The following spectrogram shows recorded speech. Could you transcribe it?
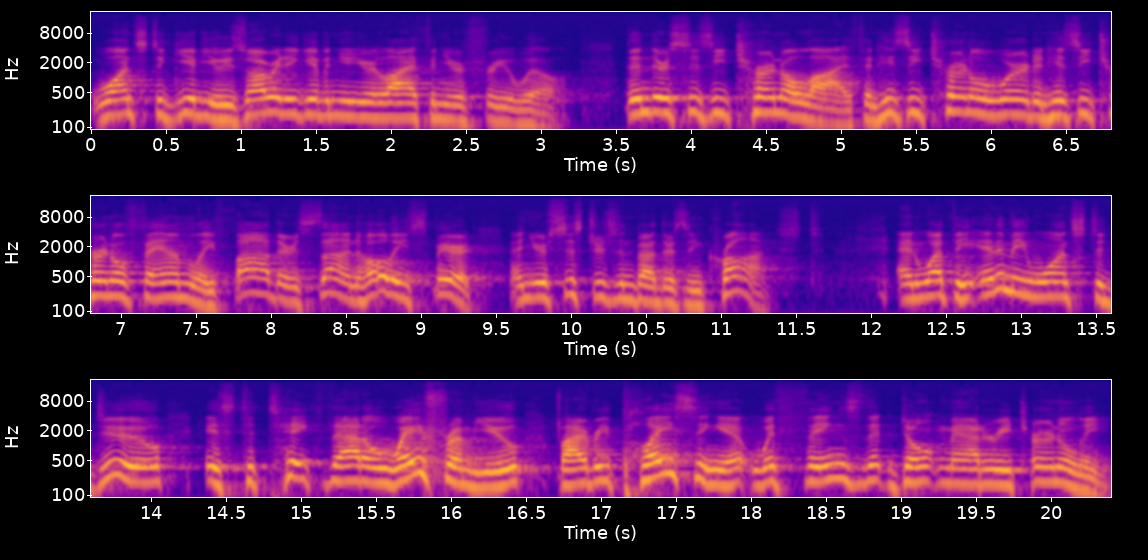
wants to give you. He's already given you your life and your free will. Then there's His eternal life and His eternal word and His eternal family Father, Son, Holy Spirit, and your sisters and brothers in Christ. And what the enemy wants to do is to take that away from you by replacing it with things that don't matter eternally.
